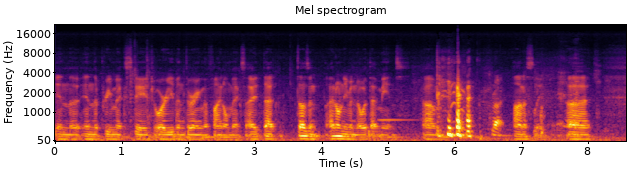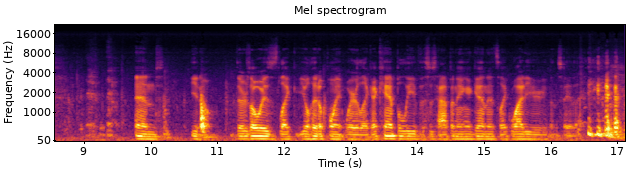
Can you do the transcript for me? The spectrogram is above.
in the in the pre-mix stage or even during the final mix. I that doesn't I don't even know what that means. Um, right. honestly. Uh, and you know, there's always like you'll hit a point where like I can't believe this is happening again. It's like why do you even say that?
